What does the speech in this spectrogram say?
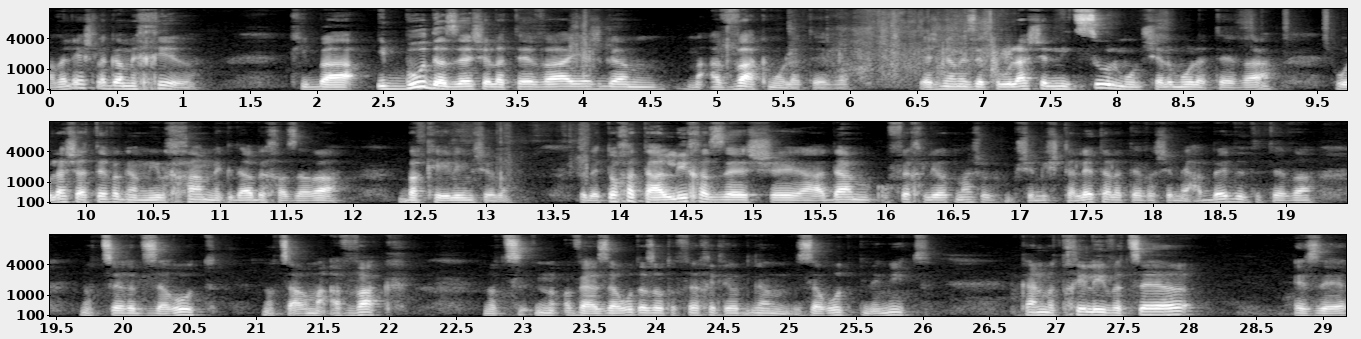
אבל יש לה גם מחיר, כי בעיבוד הזה של הטבע יש גם מאבק מול הטבע, יש גם איזו פעולה של ניצול מול, של, מול הטבע, פעולה שהטבע גם נלחם נגדה בחזרה בכלים שלו. ובתוך התהליך הזה שהאדם הופך להיות משהו שמשתלט על הטבע, שמאבד את הטבע, נוצרת זרות, נוצר מאבק, נוצ... והזרות הזאת הופכת להיות גם זרות פנימית. כאן מתחיל להיווצר איזה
